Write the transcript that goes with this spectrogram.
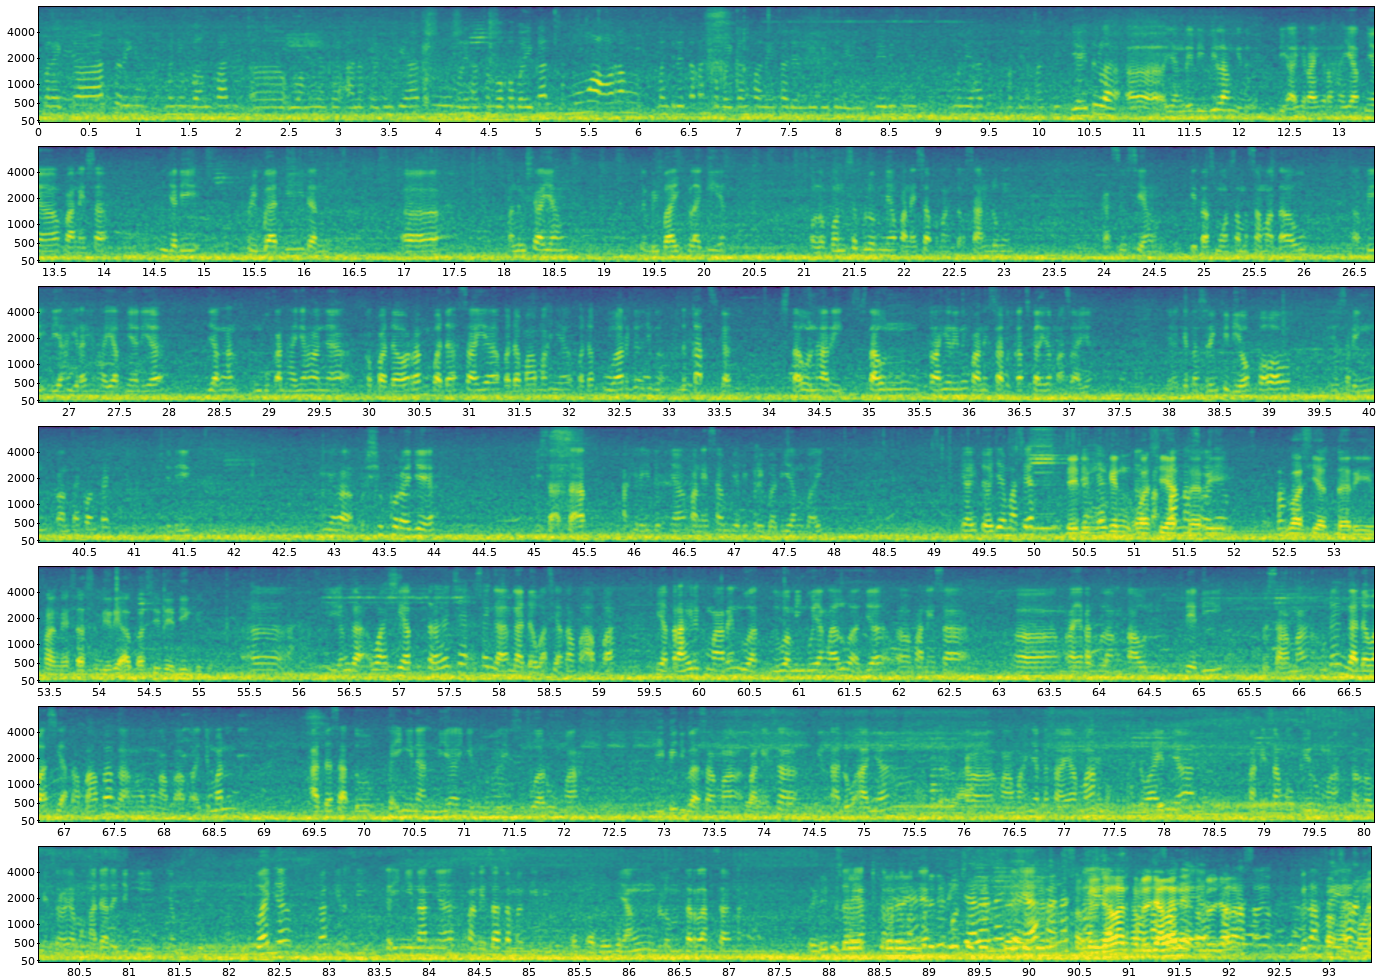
mereka sering menyumbangkan eh, uangnya ke anak yatim piatu, melihat semua kebaikan, semua orang menceritakan kebaikan Vanessa dan Bibi sendiri. Dedi sendiri melihatnya seperti apa sih? ya itulah eh, yang Dedi bilang gitu di akhir-akhir hayatnya Vanessa menjadi pribadi dan eh, manusia yang lebih baik lagi ya walaupun sebelumnya Vanessa pernah tersandung kasus yang kita semua sama-sama tahu tapi di akhir-akhir hayatnya dia jangan bukan hanya hanya kepada orang pada saya pada mamahnya pada keluarga juga dekat sekali. Setahun hari setahun terakhir ini Vanessa dekat sekali sama saya. Ya kita sering video call ya sering kontak-kontak. Jadi ya bersyukur aja ya di saat-saat akhir hidupnya Vanessa menjadi pribadi yang baik. Ya itu aja mas ya. Jadi mungkin wasiat dari soalnya. Panas. wasiat dari Vanessa sendiri apa sih Dedi gitu? Eh, ya nggak wasiat terakhir saya, saya nggak nggak ada wasiat apa-apa. Ya terakhir kemarin dua, dua minggu yang lalu aja eh, Vanessa eh, merayakan ulang tahun Dedi bersama. Udah nggak ada wasiat apa-apa nggak ngomong apa-apa. Cuman ada satu keinginan dia ingin membeli sebuah rumah. Bibi juga sama Vanessa minta doanya ke mamahnya ke saya mah doain ya Vanessa mau beli rumah. Kalau misalnya emang ada rezeki yang itu aja terakhir sih keinginannya Vanessa sama Bibi yang belum terlaksana. Sudah ya ya. Jalan aja ya, sambil jalan sambil jalan ya Panas sambil jalan. gerah saya. Mohon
